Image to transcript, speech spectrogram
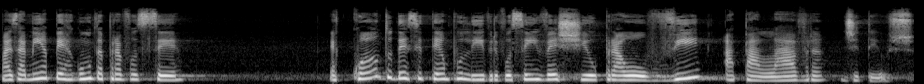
Mas a minha pergunta para você é quanto desse tempo livre você investiu para ouvir a palavra de Deus?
